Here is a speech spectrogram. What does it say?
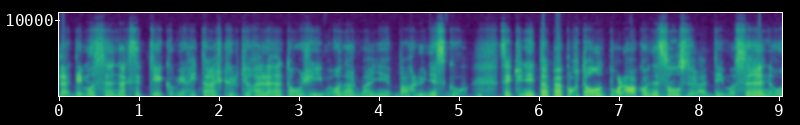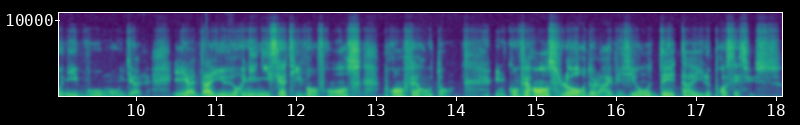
La démocène acceptée comme héritage culturel intangible en Allemagne par l'UNESCO. C'est une étape importante pour la reconnaissance de la démocène au niveau mondial. Il y a d'ailleurs une initiative en France pour en faire autant. Une conférence lors de la révision détaille le processus.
